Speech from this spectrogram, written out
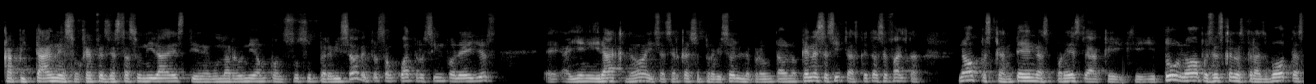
capitanes o jefes de estas unidades tienen una reunión con su supervisor, entonces son cuatro o cinco de ellos eh, ahí en Irak, ¿no? Y se acerca el supervisor y le pregunta a uno, ¿qué necesitas? ¿Qué te hace falta? No, pues cantenas por esto, ah, y tú, no, pues es que nuestras botas,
